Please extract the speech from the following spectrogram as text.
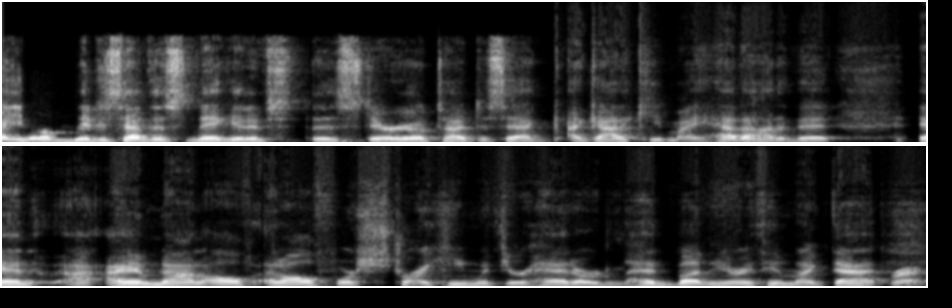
you know, they just have this negative stereotype to say, I, I got to keep my head out of it. And I, I, am not all at all for striking with your head or head butting or anything like that. Right.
